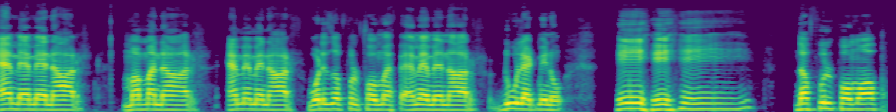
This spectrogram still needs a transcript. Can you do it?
mmnr mamnr mmnr what is the full form of mmnr do let me know. Hey hey hey. The full form of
